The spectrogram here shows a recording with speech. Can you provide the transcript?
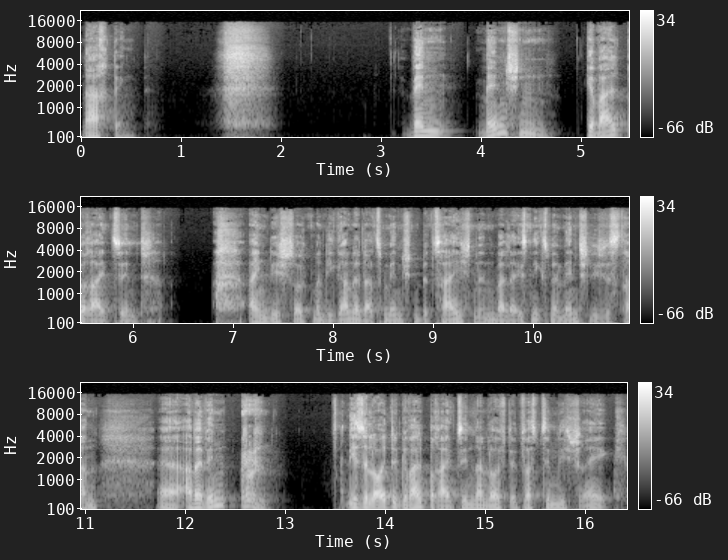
nachdenkt. Wenn Menschen gewaltbereit sind, eigentlich sollte man die gar nicht als Menschen bezeichnen, weil da ist nichts mehr Menschliches dran. Äh, aber wenn diese Leute gewaltbereit sind, dann läuft etwas ziemlich schräg.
